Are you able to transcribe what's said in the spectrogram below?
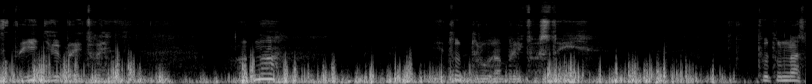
Стоїть дві бритви. Одна і тут друга бритва стоїть. Тут у нас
